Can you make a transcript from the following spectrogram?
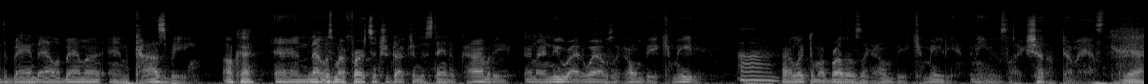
the band Alabama and Cosby, Okay. and that was my first introduction to stand up comedy. And I knew right away I was like, I want to be a comedian. Uh. And I looked at my brother. I was like, "I'm gonna be a comedian, and he was like, Shut up, dumbass. Yeah.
